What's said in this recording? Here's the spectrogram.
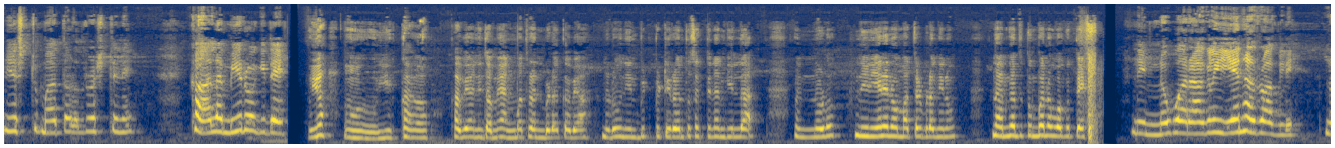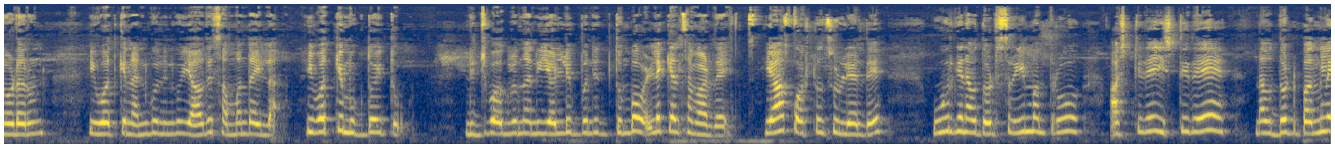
ಎಷ್ಟು ಮಾತಾಡಿದ್ರು ಅಷ್ಟೇ ಕಾಲ ಮೀರೋಗಿದೆ. ಅಯ್ಯೋ ಕವ್ಯ ಈ ಕ- ಕಾವ್ಯ ನಿನ್ನ ತಮ್ಮ ಹಂಗೆ ಮಾತ್ರ ಅನ್ಬಿಡ ಕವ್ಯ. ನೋಡು ನೀನು ಬಿಟ್ಬಿಟ್ಟಿರೋಂಥ ಶಕ್ತಿ ನನಗಿಲ್ಲ ನೋಡು ನೀನು ಏನೇನೋ ಮಾತಾಡ್ಬಿಡ ನೀನು. ನನಗಂತೂ ತುಂಬ ನೋವಾಗುತ್ತೆ. ನಿನ್ನ ನೋವಾರಾಗಲಿ ಏನಾದರೂ ಆಗಲಿ. ನೋಡೋರು ಇವತ್ತಿಗೆ ನನಗೂ ನಿನಗೂ ಯಾವುದೇ ಸಂಬಂಧ ಇಲ್ಲ. ಇವತ್ತಿಗೆ ಮುಗ್ದೋಯ್ತು. ನಿಜವಾಗ್ಲೂ ನಾನು ಎಳ್ಳಿಗೆ ಬಂದಿದ್ದು ತುಂಬ ಒಳ್ಳೆ ಕೆಲಸ ಮಾಡಿದೆ. ಯಾಕೆ ಅಷ್ಟೊಂದು ಸುಳ್ಳು ಹೇಳಿದೆ. ಊರಿಗೆ ನಾವು ದೊಡ್ಡ ಶ್ರೀಮಂತರು ಅಷ್ಟಿದೆ ಇಷ್ಟಿದೆ. ನಾವು ದೊಡ್ಡ ಬಂಗ್ಲೆ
